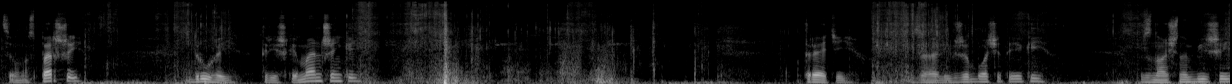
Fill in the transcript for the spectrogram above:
Це у нас перший. Другий трішки меншенький. Третій взагалі вже бачите який. Значно більший.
